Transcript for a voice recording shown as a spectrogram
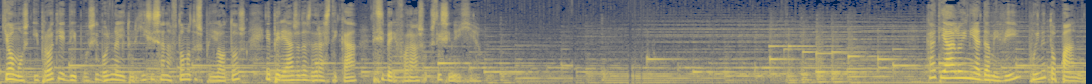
Κι όμως η πρώτη εντύπωση μπορεί να λειτουργήσει σαν αυτόματος πιλότος, επηρεάζοντας δραστικά τη συμπεριφορά σου στη συνέχεια. Κάτι άλλο είναι η ανταμοιβή που είναι το παν.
